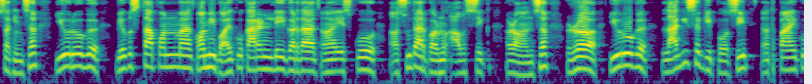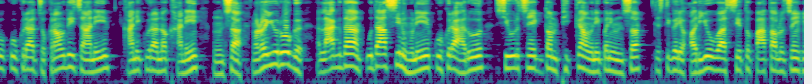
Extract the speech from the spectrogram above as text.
सकिन्छ। यो रोग व्यवस्थापनमा कमी भएको कारणले गर्दा यसको सुधार गर्नु आवश्यक रहन्छ र यो रोग लागिसकेपछि तपाईँको कुखुरा झोक्राउँदै जाने खानेकुरा नखाने हुन्छ। र यो रोग लाग्दा उदासीन हुने कुखुराहरू सिउर चाहिँ एकदम फिक्का हुने पनि हुन्छ। त्यस्तै गरी हरियो वा सेतो पातलो चाहिँ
